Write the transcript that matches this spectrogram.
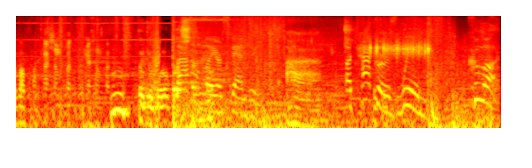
Gak apa-apa. Nggak sempet, nggak sempet. Hmm, 70 Last persen. player standing. Ah. Attackers win. Clutch.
